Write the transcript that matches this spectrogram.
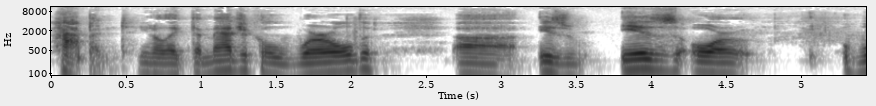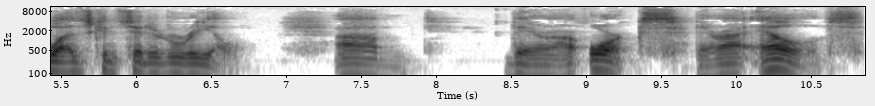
happened. You know, like the magical world uh, is is or was considered real. Um, there are orcs, there are elves,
